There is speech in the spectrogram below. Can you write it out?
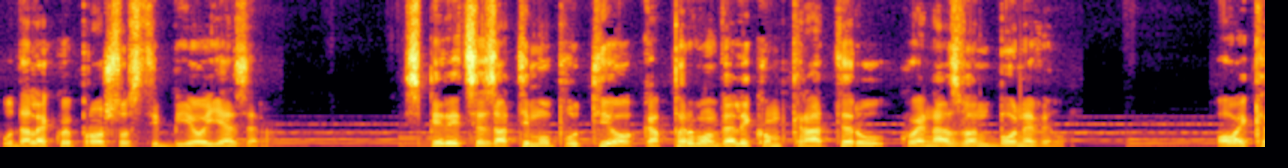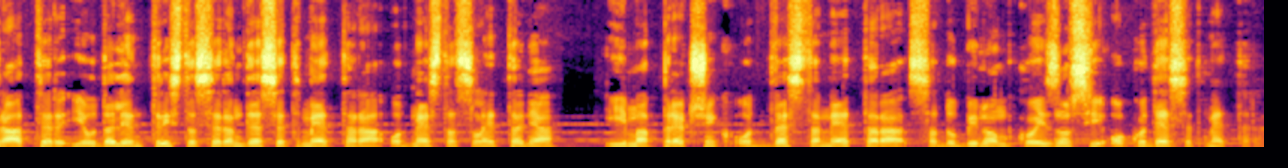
u dalekoj prošlosti bio jezero. Spirit se zatim uputio ka prvom velikom krateru koji je nazvan Bonneville. Ovaj krater je udaljen 370 metara od mesta sletanja i ima prečnik od 200 metara sa dubinom koja iznosi oko 10 metara.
